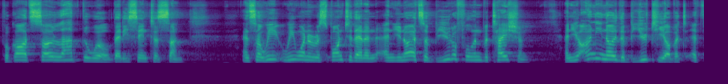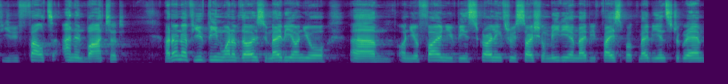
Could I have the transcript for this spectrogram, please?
For God so loved the world that he sent his son. And so we, we want to respond to that. And, and you know, it's a beautiful invitation. And you only know the beauty of it if you felt uninvited. I don't know if you've been one of those who maybe on your, um, on your phone, you've been scrolling through social media, maybe Facebook, maybe Instagram,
